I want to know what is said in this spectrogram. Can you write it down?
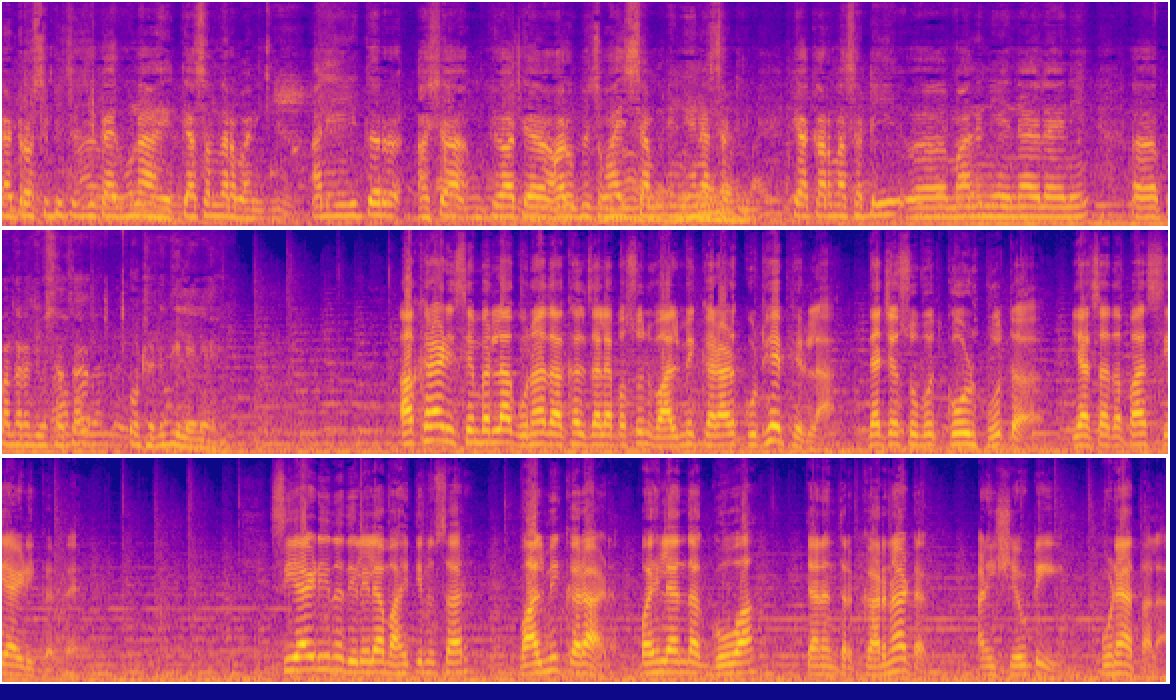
अॅट्रॉसिटीचे जे काही गुन्हा आहेत त्या संदर्भाने. आणि इतर अशा किंवा त्या आरोपीचं व्हाईस सॅम्पलिंग घेण्यासाठी या कारणासाठी माननीय न्यायालयाने पंधरा दिवसाचा कोठडी दिलेली आहे. अकरा डिसेंबरला गुन्हा दाखल झाल्यापासून वाल्मिक कराड कुठे फिरला? त्याच्यासोबत कोण होतं? याचा तपास सीआयडी करत आहे सीआयडीनं दिलेल्या माहितीनुसार वाल्मिक कराड पहिल्यांदा गोवा त्यानंतर कर्नाटक आणि शेवटी पुण्यात आला.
